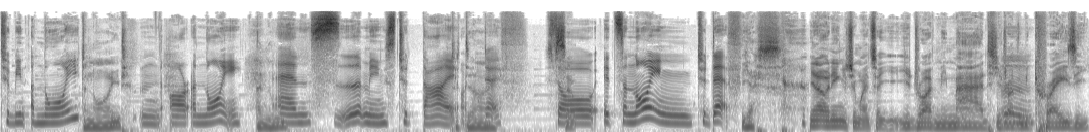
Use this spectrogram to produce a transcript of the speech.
to be annoyed Annoyed. mm, or annoying, Annoyed. and 死 means to die To or die. death. So, So- it's annoying to death. Yes. You know, in English you might say, you, you drive me mad, you're driving me crazy.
